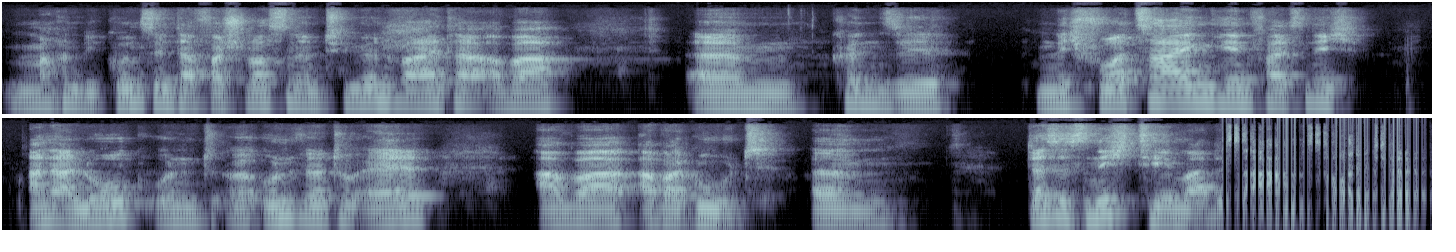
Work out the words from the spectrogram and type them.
machen die Kunst hinter verschlossenen Türen weiter, aber können Sie nicht vorzeigen, jedenfalls nicht analog und äh, unvirtuell, aber, aber gut. Ähm, das ist nicht Thema des Abends heute,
